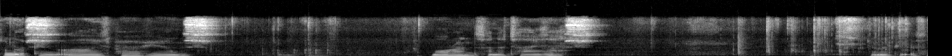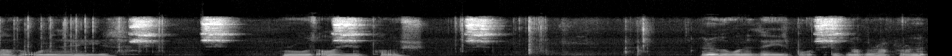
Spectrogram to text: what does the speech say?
Some of the Pink Lies perfume. More hand sanitizer. To pick myself up one of these. Rose oil polish. Another one of these but doesn't have the wrapper on it.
